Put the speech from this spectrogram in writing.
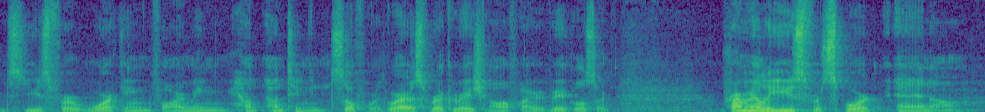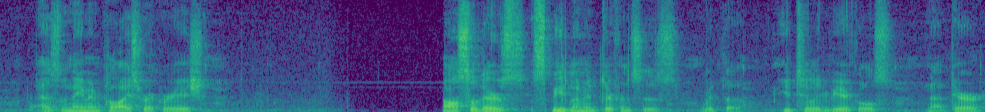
it's used for working, farming, hun- hunting, and so forth, whereas recreational off-highway vehicles are primarily used for sport and, um, as the name implies, recreation. Also, there's speed limit differences with the utility vehicles, that they're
